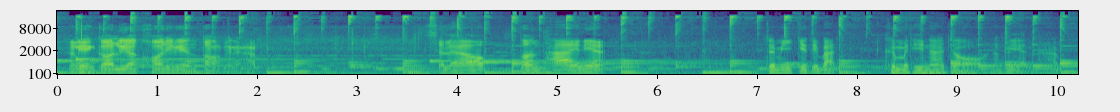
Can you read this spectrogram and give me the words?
นักเรียนก็เลือกข้อที่นักเรียนตอบเลยนะครับ เสร็จแล้วตอนท้ายเนี่ย จะมีเกียรติบัตรขึ้นมาที่หน้าจอนักเรียนนะครับ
